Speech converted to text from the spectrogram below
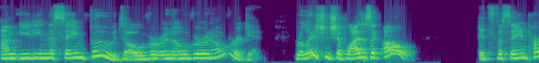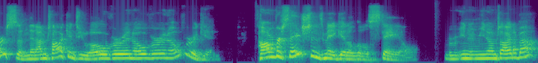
I'm eating the same foods over and over and over again. Relationship wise, it's like, oh, it's the same person that I'm talking to over and over and over again. Conversations may get a little stale. You know, you know what I'm talking about?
